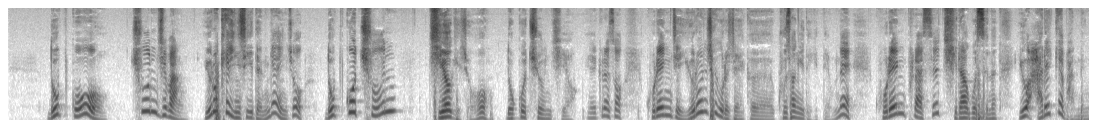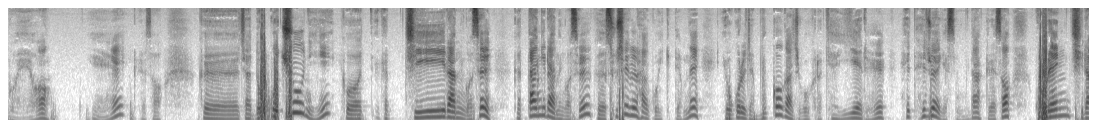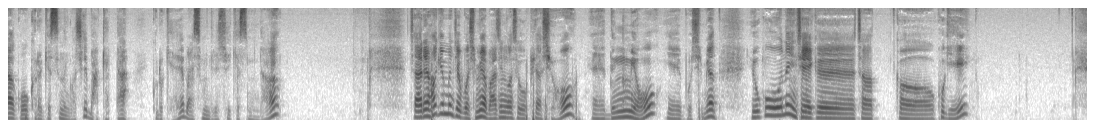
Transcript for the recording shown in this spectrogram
높고 추운 지방 이렇게 인식이 되는 게 아니죠. 높고 추운 지역이죠. 높고 추운 지역. 예, 그래서 고랭지 이런 식으로 이제 그 구성이 되기 때문에 고랭 플러스 지라고 쓰는 요 아래 게 맞는 거예요. 예, 그래서 그 자 높고 추우니 그, 그 지라는 것을 그 땅이라는 것을 그 수식을 하고 있기 때문에 요거를 이제 묶어 가지고 그렇게 이해를 해, 해줘야겠습니다. 그래서 고랭지라고 그렇게 쓰는 것이 맞겠다. 그렇게 말씀을 드릴 수 있겠습니다. 자, 아래 확인 문제 보시면 맞은 것을 오피하시오. 예, 능묘, 예, 보시면 요거는 이제 그, 저, 그, 거기,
